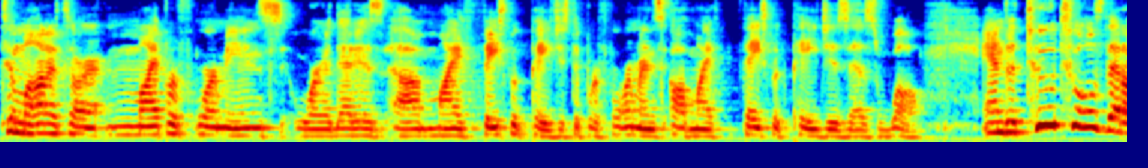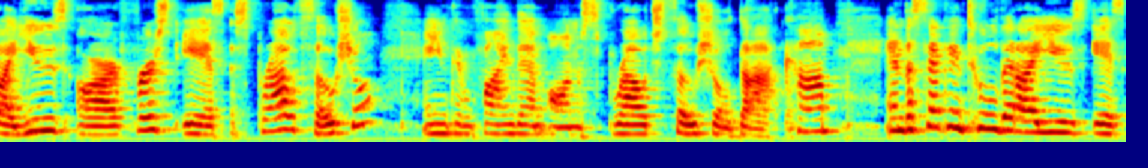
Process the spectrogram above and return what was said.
to monitor my performance, or that is uh, my Facebook pages, the performance of my Facebook pages as well. And the two tools that I use are first is Sprout Social, and you can find them on sproutsocial.com. And the second tool that I use is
